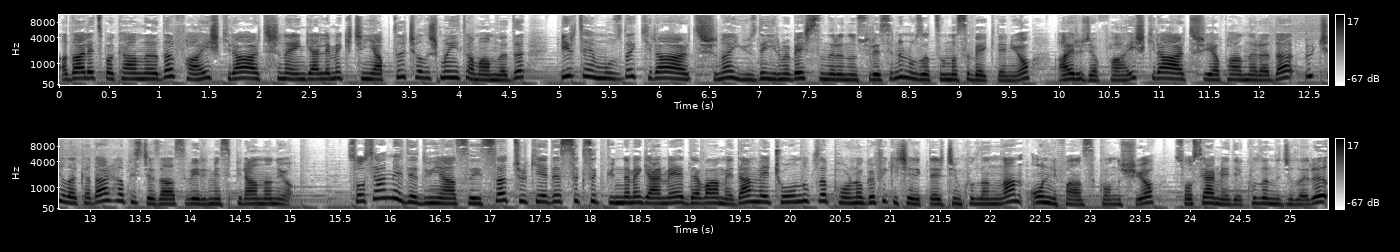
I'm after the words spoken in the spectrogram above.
Adalet Bakanlığı da fahiş kira artışını engellemek için yaptığı çalışmayı tamamladı. 1 Temmuz'da kira artışına %25 sınırının süresinin uzatılması bekleniyor. Ayrıca fahiş kira artışı yapanlara da 3 yıla kadar hapis cezası verilmesi planlanıyor. Sosyal medya dünyası ise Türkiye'de sık sık gündeme gelmeye devam eden ve çoğunlukla pornografik içerikler için kullanılan OnlyFans'ı konuşuyor. Sosyal medya kullanıcıları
